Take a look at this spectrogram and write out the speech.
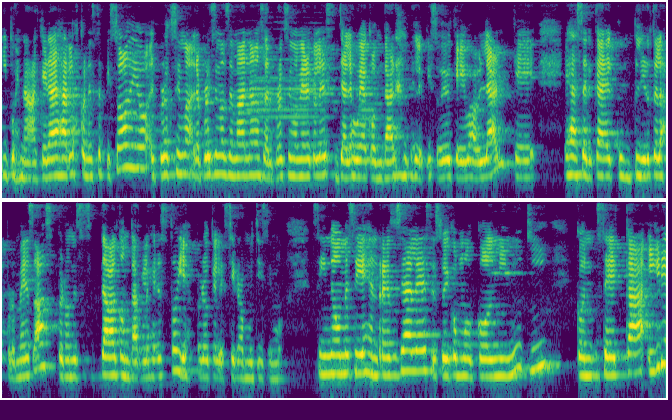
Y pues nada, quería dejarlos con este episodio. El próximo, la próxima semana, o sea, el próximo miércoles, ya les voy a contar del episodio que iba a hablar, que es acerca de cumplirte las promesas, pero necesitaba contarles esto y espero que les sirva muchísimo. Si no me sigues en redes sociales, estoy como Call Me con CKY.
